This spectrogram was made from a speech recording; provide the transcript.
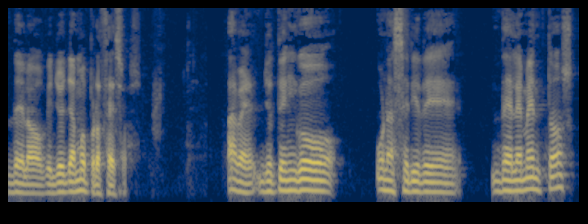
de lo que yo llamo procesos. A ver, yo tengo una serie de, de elementos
